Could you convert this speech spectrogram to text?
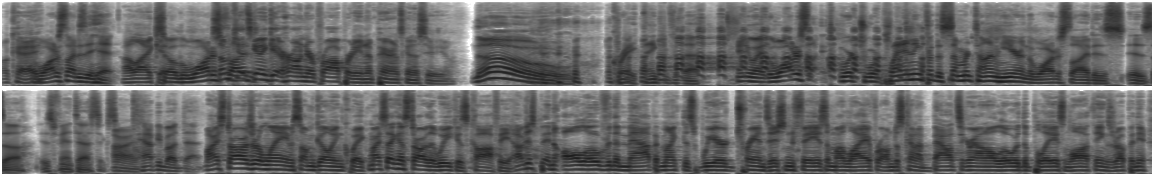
Okay. the water slide is a hit I like it. so the water slide. Some slide kid's gonna get hurt on your property, and a parent's gonna sue you. no. Great. Thank you for that. Anyway, the water slide we're, we're planning for the summertime here and the water slide is is uh is fantastic. So All right. happy about that. My stars are lame, so I'm going quick. My second star of the week is coffee. I've just been all over the map. I'm like this weird transition phase in my life where I'm just kind of bouncing around all over the place, and a lot of things are up in the air.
